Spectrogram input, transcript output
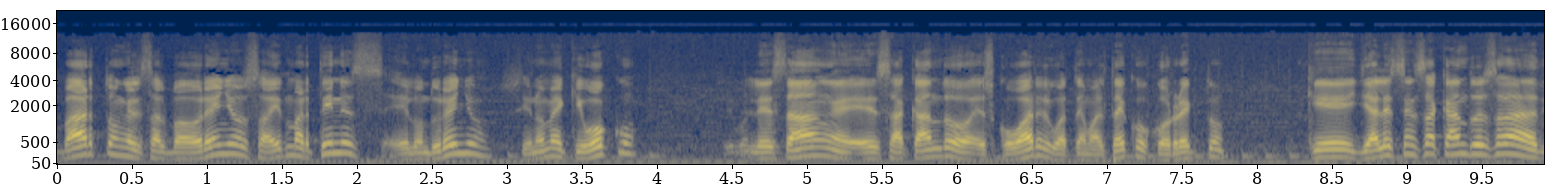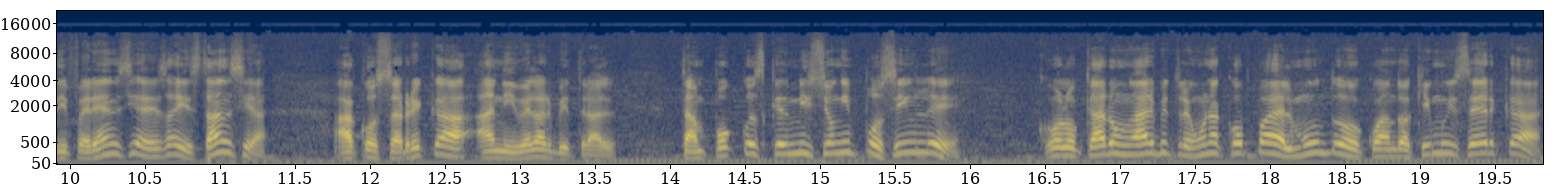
Barton, el salvadoreño, Said Martínez, el hondureño, si no me equivoco, le están eh, sacando, Escobar, el guatemalteco, correcto, que ya le estén sacando esa diferencia, esa distancia a Costa Rica a nivel arbitral. Tampoco es que es misión imposible colocar un árbitro en una Copa del Mundo cuando aquí muy cerca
